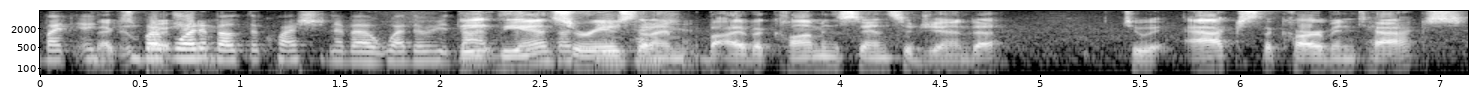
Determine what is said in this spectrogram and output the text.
But, Next but what about the question about whether The, the answer the is that I'm. I have a common sense agenda to axe the carbon tax,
